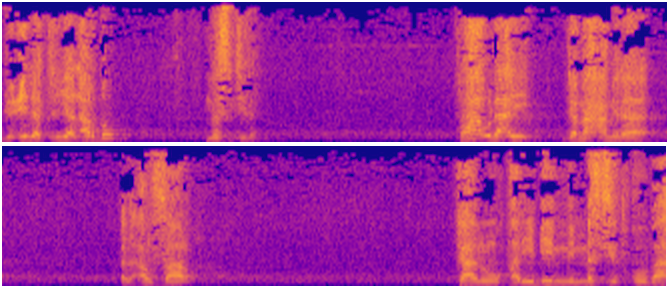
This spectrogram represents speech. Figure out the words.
جعلت لي الأرض مسجدا. فهؤلاء جماعة من الأنصار كانوا قريبين من مسجد قوبة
